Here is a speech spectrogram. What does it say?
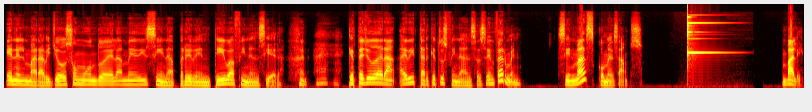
en el maravilloso mundo de la medicina preventiva financiera, que te ayudará a evitar que tus finanzas se enfermen. Sin más, comenzamos. Vale,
